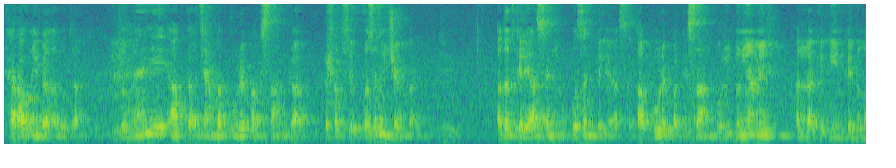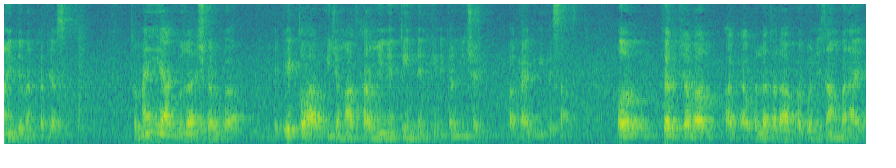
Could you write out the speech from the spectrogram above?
ٹھہراؤ نہیں پیدا ہوتا۔ تو میں یہ آپ کا چیمبر پورے پاکستان کا سب سے وزنی چیمبر۔ عدد کے لحاظ سے نہیں، وزن کے لحاظ سے۔ آپ پورے پاکستان، پوری دنیا میں اللہ کے دین کے نمائندے بن کر جا سکتے ہیں۔ تو میں یہ آج گزارش کروں گا کہ ایک تو آپ کی جماعت ہر مہینے تین دن کی نکلنی چاہیے، باقاعدگی کے ساتھ۔ اور پھر جب آپ اللہ تعالیٰ آپ کا کوئی نظام بنائے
